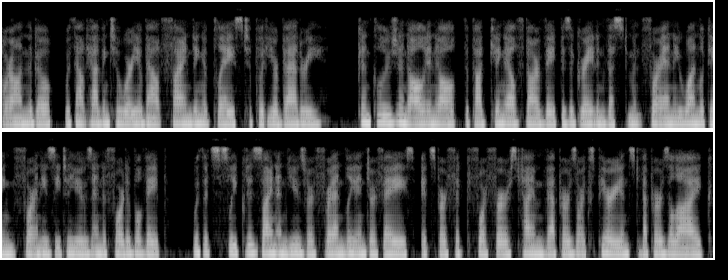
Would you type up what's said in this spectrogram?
or on the go, without having to worry about finding a place to put your battery. Conclusion All in all, the Podking Elf Bar Vape is a great investment for anyone looking for an easy to use and affordable vape. With its sleek design and user friendly interface, it's perfect for first time vapors or experienced vapors alike.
